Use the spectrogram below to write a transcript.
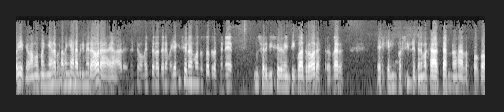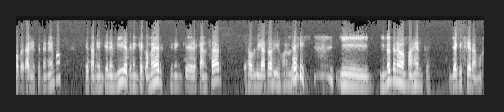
oye, que vamos mañana por la mañana a primera hora. Eh, en este momento no tenemos, ya quisiéramos nosotros tener un servicio de 24 horas, pero claro, es que es imposible, tenemos que adaptarnos a los pocos operarios que tenemos, que también tienen vida, tienen que comer, tienen que descansar, es obligatorio por ley, y, no tenemos más gente, ya quisiéramos.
